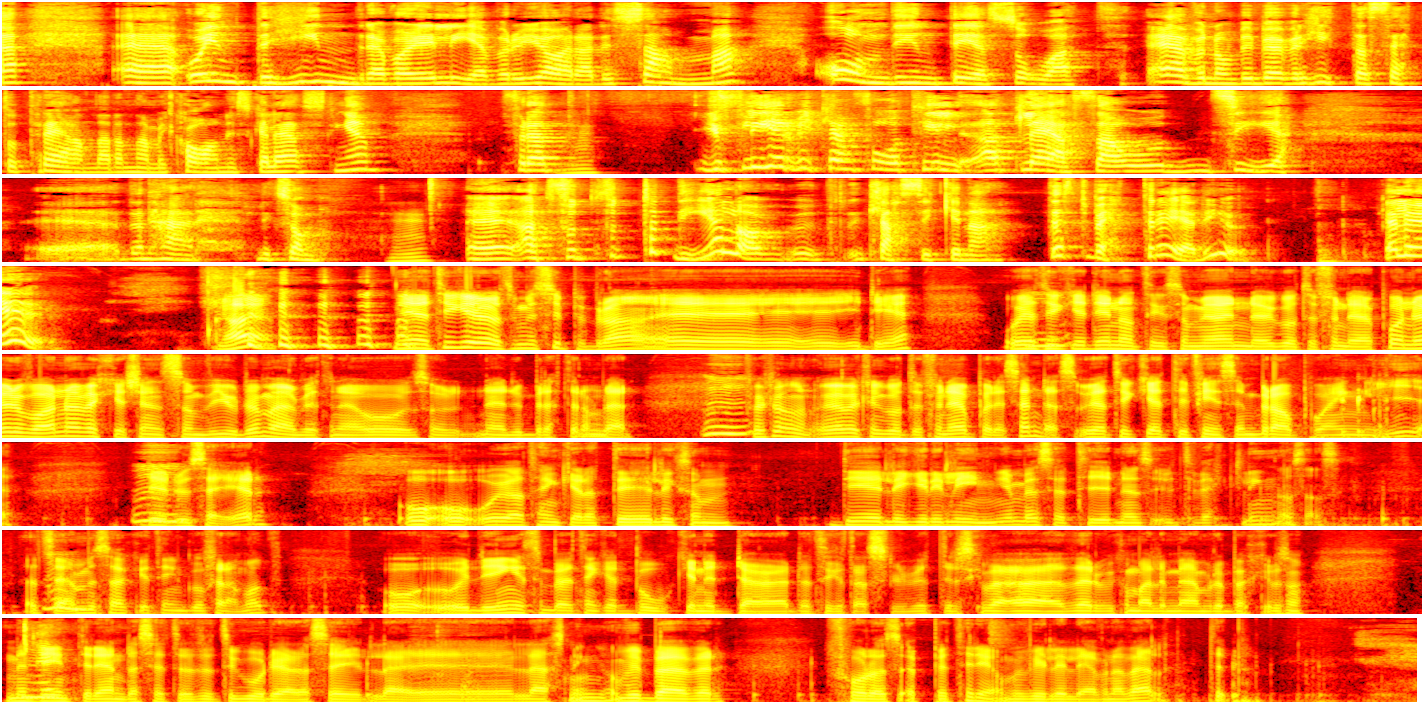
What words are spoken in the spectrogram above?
eh, och inte hindra våra elever att göra detsamma. Om det inte är så att, även om vi behöver hitta sätt att träna den här mekaniska läsningen. För att ju fler vi kan få till att läsa och se eh, den här, liksom, eh, att få, få ta del av klassikerna, desto bättre är det ju. Eller hur? Ja, ja. Jag tycker det låter som en superbra eh, idé. Och jag tycker det är någonting som jag ändå har gått och funderat på. Nu har det några veckor sedan som vi gjorde de här arbetena och så när du berättade om det här första gången. Och jag har verkligen gått och funderat på det sedan dess. Och jag tycker att det finns en bra poäng i det du säger. Och, och, och jag tänker att det är liksom det ligger i linje med så här, tidens utveckling någonstans. Att säga, men saker och ting går framåt. Och, och det är inget som behöver tänka att boken är död, att det ska ta slut, det ska vara över, vi kommer aldrig med andra böcker och så. Men det är Nej. inte det enda sättet att tillgodogöra sig lä läsning. Och vi behöver förhålla oss öppet till det om vi vill eleverna väl, typ.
